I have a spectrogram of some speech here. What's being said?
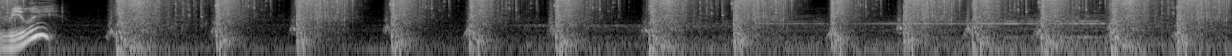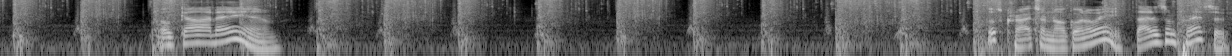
Really? Well, god damn. Those cracks are not going away. That is impressive.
